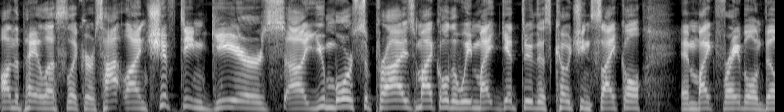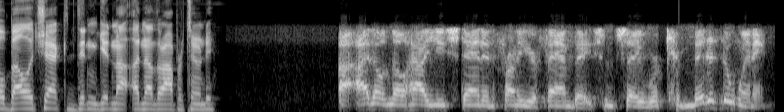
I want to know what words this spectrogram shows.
on the Payless Liquors hotline. Shifting gears, uh, you more surprised, Michael, that we might get through this coaching cycle and Mike Vrabel and Bill Belichick didn't get another opportunity? I don't know how you stand in front of your fan base and say, we're committed to winning.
